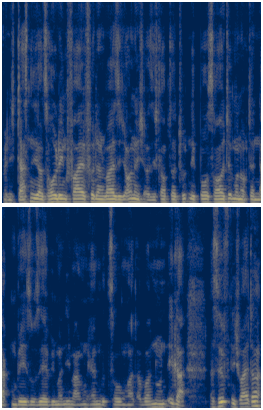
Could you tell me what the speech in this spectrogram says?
Wenn ich das nicht als Holding pfeife, dann weiß ich auch nicht. Also ich glaube, da tut Nick Bosa heute immer noch den Nacken weh, so sehr, wie man ihm am Helm gezogen hat. Aber nun, egal. Das hilft nicht weiter.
